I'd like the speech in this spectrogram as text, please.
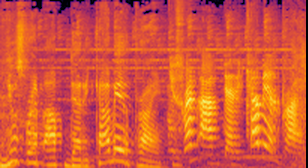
News Wrap Up dari KBR Prime. News Wrap Up dari KBR Prime.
